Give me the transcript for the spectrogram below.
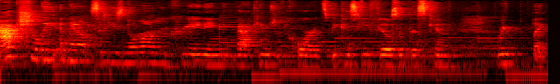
actually announced that he's no longer creating vacuums with cords because he feels that this can, like,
